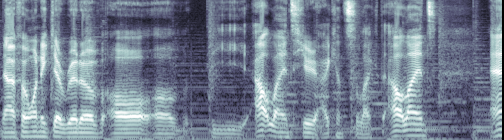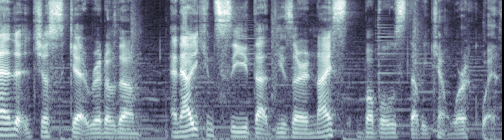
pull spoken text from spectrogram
Now if I want to get rid of all of the outlines here, I can select the outlines and just get rid of them. And now you can see that these are nice bubbles that we can work with.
